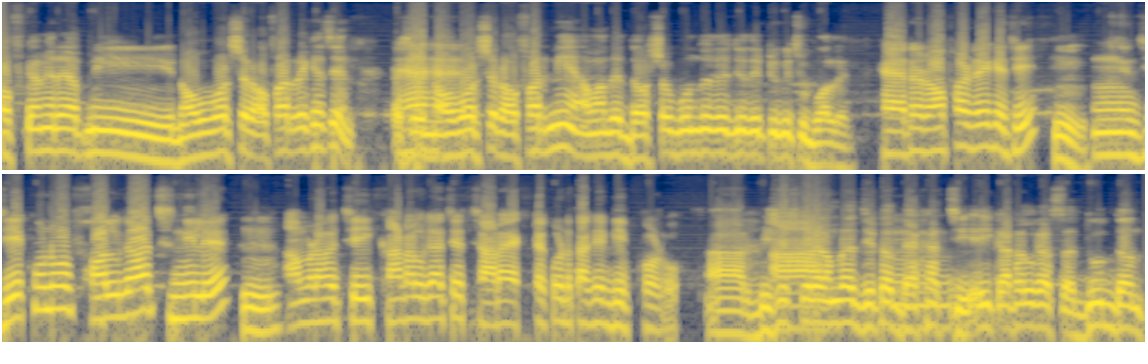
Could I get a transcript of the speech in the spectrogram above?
অফ ক্যামেরায় আপনি নববর্ষের অফার রেখেছেন। সেই হ্যাঁ, হ্যাঁ। নববর্ষের অফার নিয়ে আমাদের দর্শক বন্ধুদের যদি একটু কিছু বলেন। হ্যাঁ এটার অফার রেখেছি। যে কোনো ফল গাছ নিলে আমরা হচ্ছে এই কাঁঠাল গাছের চারা একটা করে তাকে গিফট করব। আর বিশেষ করে আমরা যেটা দেখাচ্ছি এই কাঁঠাল গাছটা দুর্দান্ত।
